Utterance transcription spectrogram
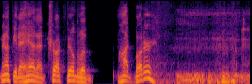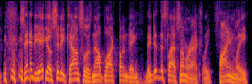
Now, if you'd have had a truck filled with hot butter. San Diego City Council has now blocked funding. They did this last summer, actually, finally,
